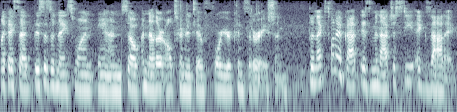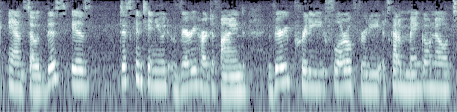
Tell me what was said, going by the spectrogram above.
like I said, this is a nice one. And so another alternative for your consideration. The next one I've got is Minajesty Exotic. And so this is discontinued, very hard to find, very pretty, floral fruity. It's got a mango note.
